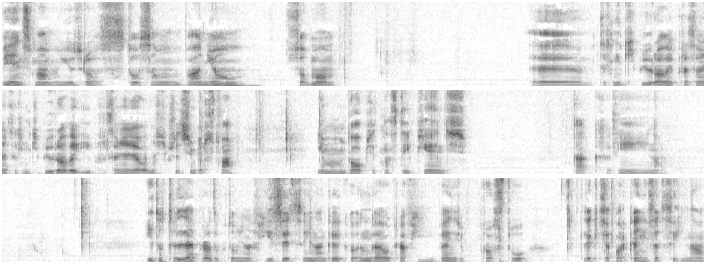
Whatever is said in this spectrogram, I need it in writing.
Więc mam jutro z tą samą panią, co mam techniki biurowej, pracownia techniki biurowej i pracownia działalności przedsiębiorstwa. I mam do 15.05. Tak, i no. I to tyle. Prawdopodobnie na fizyce i na geo- geografii będzie po prostu lekcja organizacyjna.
